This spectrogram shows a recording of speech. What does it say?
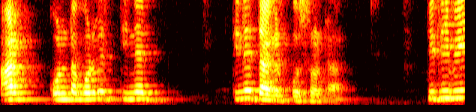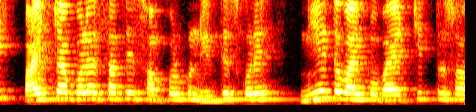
আর কোনটা করবে? তিনের তিনের দাগের প্রশ্নটা, পৃথিবীর বায়ুচাপ বলের সাথে সম্পর্ক নির্দেশ করে নিয়ত বায়ু প্রবাহের চিত্রসহ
